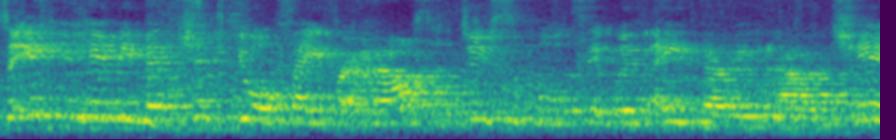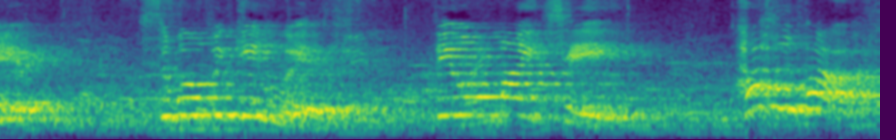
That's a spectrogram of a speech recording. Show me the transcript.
So if you hear me mention your favourite house, do support it with a very loud cheer. So we'll begin with the almighty Hufflepuff.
